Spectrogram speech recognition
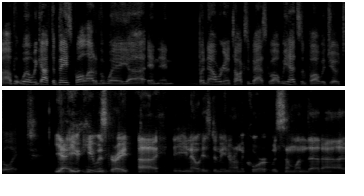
Uh, but Will, we got the baseball out of the way, uh, and and but now we're going to talk some basketball. We had some fun with Joe Toye. Yeah, he he was great. Uh, you know, his demeanor on the court was someone that uh,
